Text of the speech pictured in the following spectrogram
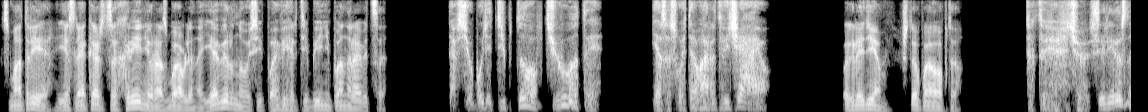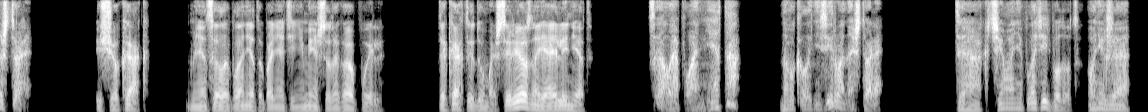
Смотри, если окажется хренью разбавлено, я вернусь, и поверь, тебе не понравится». «Да все будет тип-топ, чего ты?» Я за свой товар отвечаю. Поглядим, что по опту. Так ты что, серьезно что ли? Еще как. У меня целая планета понятия не имеет, что такое пыль. Ты как ты думаешь, серьезно я или нет? Целая планета? Новоколонизированная, что ли? Так, чем они платить будут? У них же...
